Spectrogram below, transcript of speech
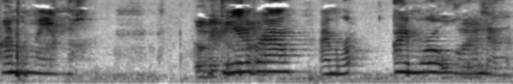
I'm Miranda. Go get The unibrow, I'm Ro- I'm Rolanda.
